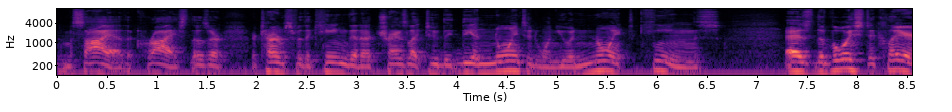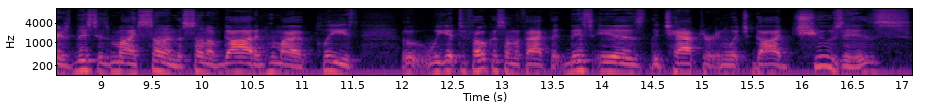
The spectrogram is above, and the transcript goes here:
the Messiah, the Christ. Those are, are terms for the king that uh, translate to the, the anointed one. You anoint kings. As the voice declares, This is my Son, the Son of God, in whom I have pleased, we get to focus on the fact that this is the chapter in which God chooses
